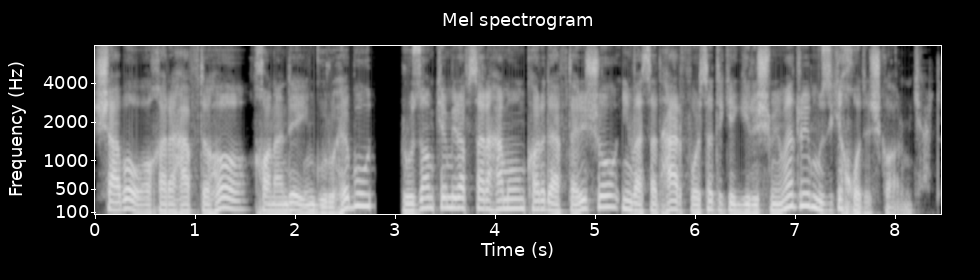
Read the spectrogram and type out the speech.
شبا و آخر هفته ها خواننده این گروهه بود روزام که می‌رفت سر همون کار دفتریشو این وسط هر فرصتی که گیرش میومد روی موزیک خودش کار می‌کرد.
